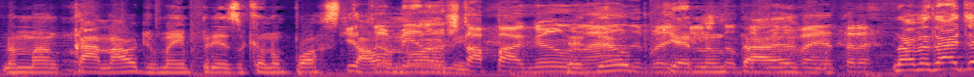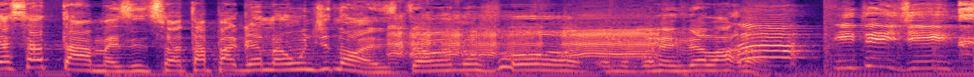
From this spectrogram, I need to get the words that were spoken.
numa canal de uma empresa que eu não posso Que citar o também não nome. está pagando entendeu? nada Porque não tá. Na verdade, essa tá, mas ele só tá pagando a um de nós. Então eu não vou, eu não vou revelar, não. Ah, entendi.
